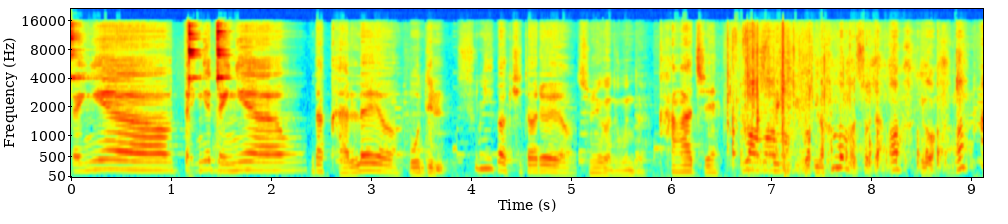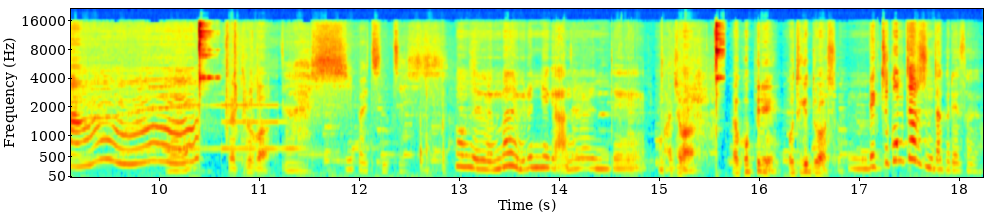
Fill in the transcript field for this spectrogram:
땡이요. 땡이 땡이요. 나 갈래요. 어딜? 순이가 기다려요. 순이가 누군데? 강아지. 이거 이거 한 번만 쏘자. 어? 이거. 어? 아. 야 들어가. 아, 씨발 진짜. 어, 내 웬만하면 이런 얘기 안 하려는데 하지 마. 야 고필이 어떻게 들어왔어? 음, 맥주 공짜로 준다 그래서요.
